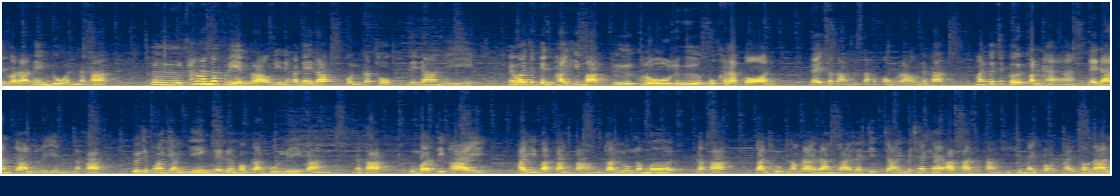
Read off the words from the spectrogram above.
7 วาระเร่งด่วนนะคะ คือถ้านักเรียนเราเนี่ยนะคะได้รับผลกระทบในด้านนี้ ไม่ว่าจะเป็นภัยพิบัติหรือครูหรือบุคลากรในสถานศึกษาของเรานะคะ มันก็จะเกิดปัญหาในด้านการเรียนนะคะ โดยเฉพาะอย่างยิ่งในเรื่องของการบูลลี่กันนะคะ อุบัติภัย ภัยพิบัติต่างๆ การล่วงละเมิดนะคะ การถูกทำร้ายร่างกายและจิตใจ ไม่ใช่แค่อาคารสถานที่ที่ไม่ปลอดภัยเท่านั้น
